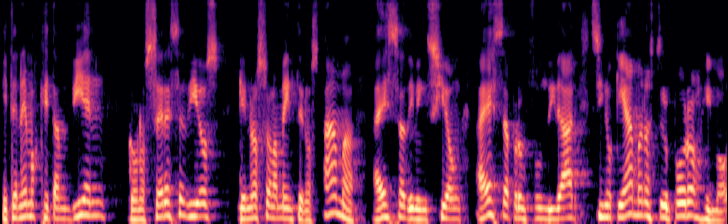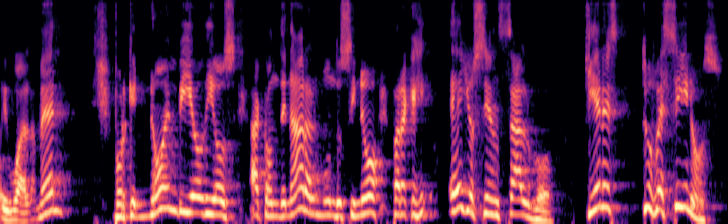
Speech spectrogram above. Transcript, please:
Y tenemos que también conocer a ese Dios que no solamente nos ama a esa dimensión, a esa profundidad, sino que ama a nuestro prójimo igual. Amén. Porque no envió Dios a condenar al mundo, sino para que ellos sean salvos. ¿Quiénes? Tus vecinos.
